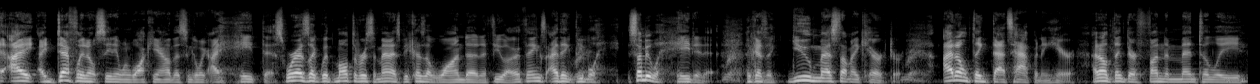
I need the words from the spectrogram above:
I, I definitely don't see anyone walking out of this and going, "I hate this." Whereas like with Multiverse of Madness, because of Wanda and a few other things, I think people, some people hated it because like you messed up my character. Right. I don't think that's happening here. I don't think they're fundamentally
